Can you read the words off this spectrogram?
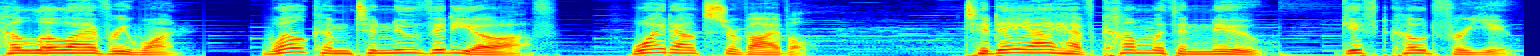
Hello everyone. Welcome to new video of Whiteout Survival. Today I have come with a new gift code for you.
